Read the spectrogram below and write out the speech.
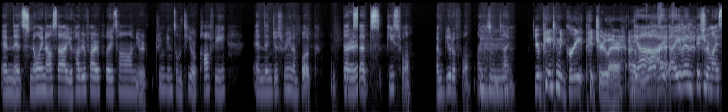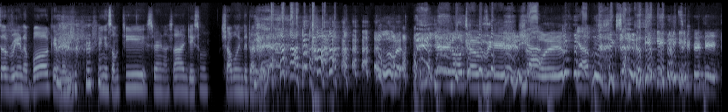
and it's snowing outside you have your fireplace on you're drinking some tea or coffee and then just reading a book that's Right. that's peaceful and beautiful at the same Mhm. time You're painting a great picture there. I yeah love I, it. I even picture myself reading a book and then drinking some tea, staring outside, and Jason shoveling the driveway. I love it. You're in all cozy. You're Yeah. yep, exactly. That's great.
